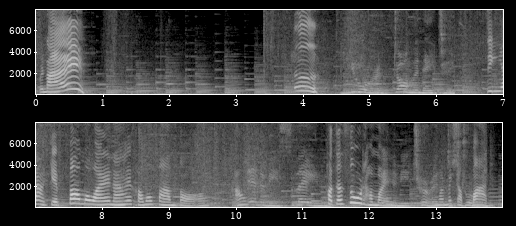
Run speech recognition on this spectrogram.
ไปไหนเออ You are dominating. จริงอยากเก็บป้อมเอาไว้นะ ให้เขามาฟาร์มต่อเอ้า Enemy slain. เขาจะสู้ทำไม Enemy turret มันไม่กลับบ้าน destroyed.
